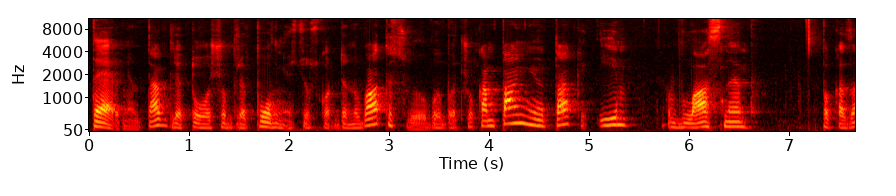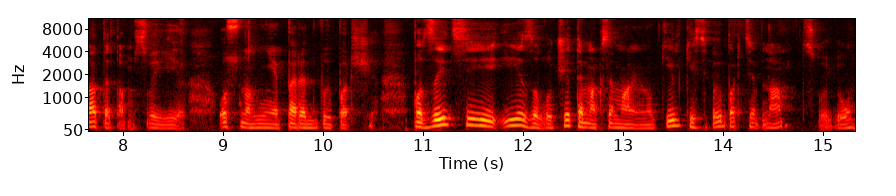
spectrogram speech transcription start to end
термін, так, для того, щоб вже повністю скоординувати свою виборчу кампанію, так і власне показати там свої основні передвиборчі позиції і залучити максимальну кількість виборців на свою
